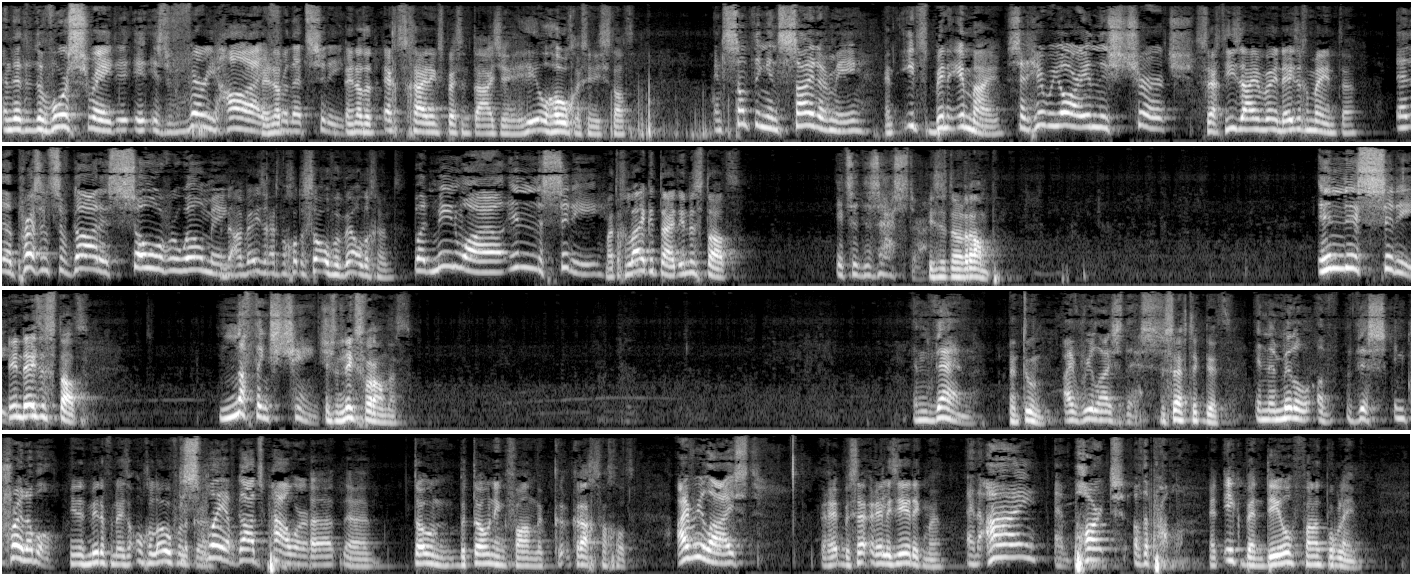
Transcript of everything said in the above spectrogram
And that the divorce rate is very high En dat- for that city. En dat het echtscheidingspercentage heel hoog is in die stad. And something inside of me En iets binnenin mij said, Here we are in this church, zegt, hier zijn we in deze gemeente. And the presence of God is so overwhelming. de aanwezigheid van God is zo overweldigend. But meanwhile, in the city, Maar tegelijkertijd in de stad it's a disaster. is het een ramp. In this city, In deze stad nothing's is changed. er niks veranderd. And then En toen I realized this. besefte ik dit. In the middle of this incredible In het midden van deze ongelofelijke display of God's power, eh, eh, toon, betoning van de kracht van God, I realized, re- realiseerde ik me. and I am part of the problem. En ik ben deel van het probleem.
